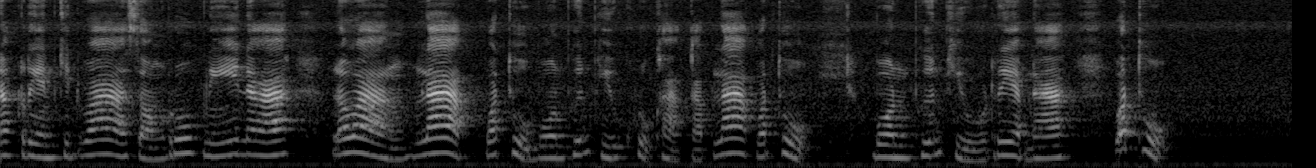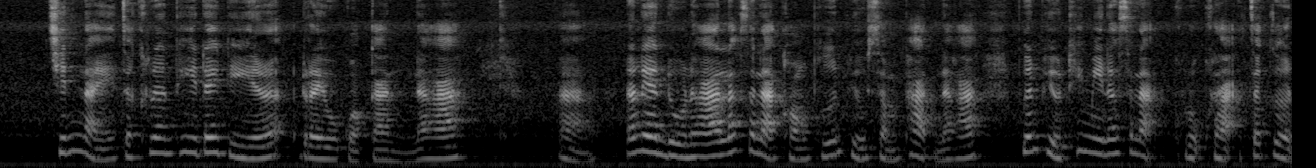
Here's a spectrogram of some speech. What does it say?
นักเรียนคิดว่า 2 รูปนี้นะคะ ระหว่างลากวัตถุบนพื้นผิวขรุขระกับลากวัตถุบนพื้นผิวเรียบนะคะ วัตถุชิ้นไหนจะเคลื่อนที่ได้ดีและเร็วกว่ากันนะคะนักเรียนดูนะคะ ลักษณะของพื้นผิวสัมผัสนะคะ พื้นผิวที่มีลักษณะขรุขระจะเกิด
